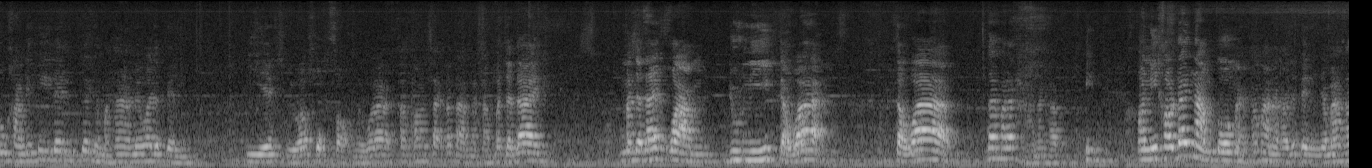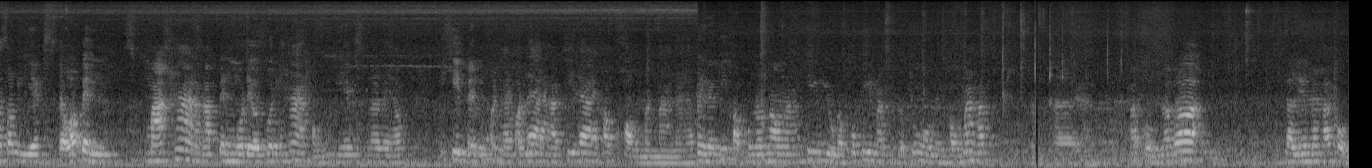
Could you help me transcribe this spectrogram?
ทุกๆครั้งที่พี่เล่นเครื่องยามาฮ่าไม่ว่าจะเป็น EX หรือว่า 62 หรือว่าคาร์บอนไซก็ตามนะครับ มันจะได้มันจะได้ความยูนิคแต่ว่า แต่ว่าได้มาตรฐานนะครับตอนนี้เขาได้นำตัวใหม่เข้ามานะครับ จะเป็น Yamaha Custom EX แต่ว่าเป็น Mark 5 นะครับ เป็นโมเดลตัวที่ 5 ของ EX แล้ว พี่คีมเป็นคนไทยคนแรกนะครับ ที่ได้ครอบครองมันมานะครับเป็นเลยพี่ขอบคุณน้องๆนะครับที่อยู่กับพวกพี่มาเกือบชั่วโมงหนึ่งขอบคุณมากครับ ครับผมแล้วก็อย่าลืมนะครับผม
